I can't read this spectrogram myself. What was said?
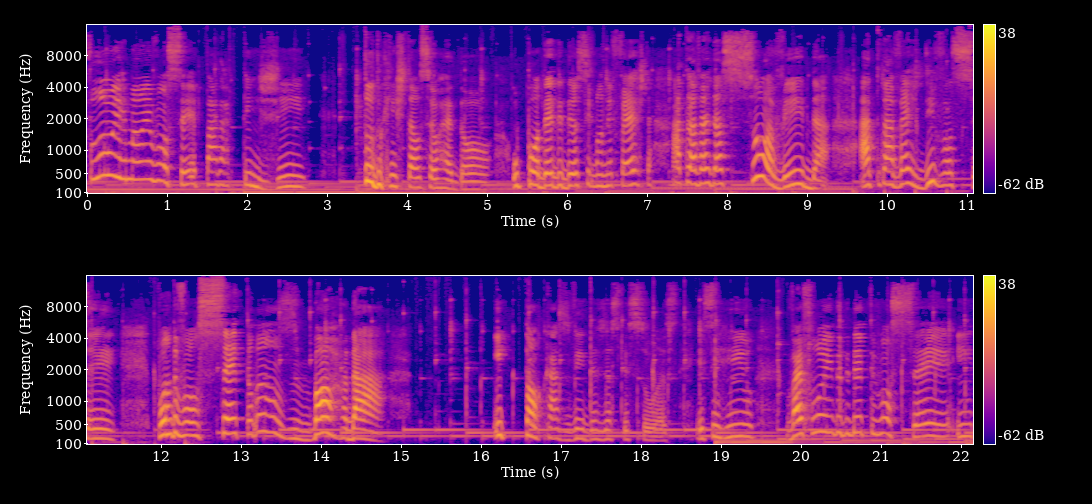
flui, irmão, em você para atingir tudo que está ao seu redor. O poder de Deus se manifesta através da sua vida, através de você. Quando você transborda e toca as vidas das pessoas, esse rio vai fluindo de dentro de você e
